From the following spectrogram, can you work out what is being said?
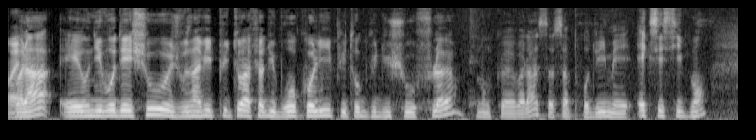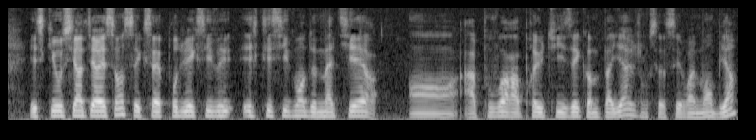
Ouais. Voilà. Et au niveau des choux, je vous invite plutôt à faire du brocoli plutôt que du chou fleur. Donc euh, voilà, ça ça produit mais excessivement. Et ce qui est aussi intéressant, c'est que ça produit excessive- excessivement de matière en, à pouvoir après utiliser comme paillage. Donc ça c'est vraiment bien.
